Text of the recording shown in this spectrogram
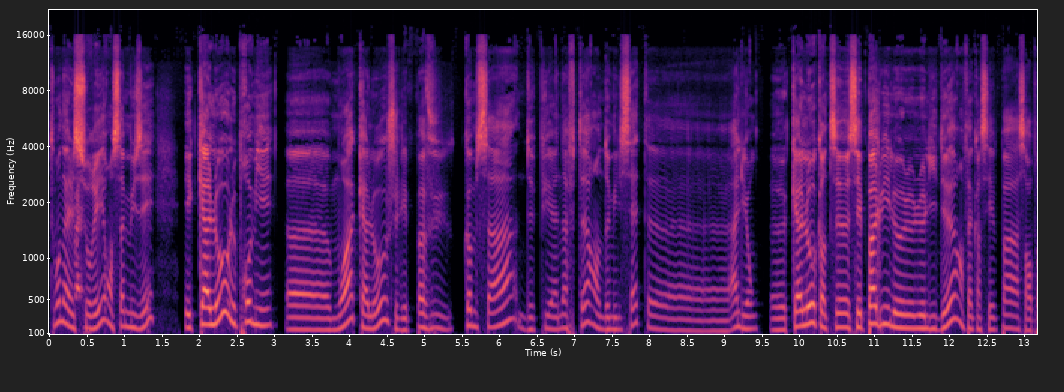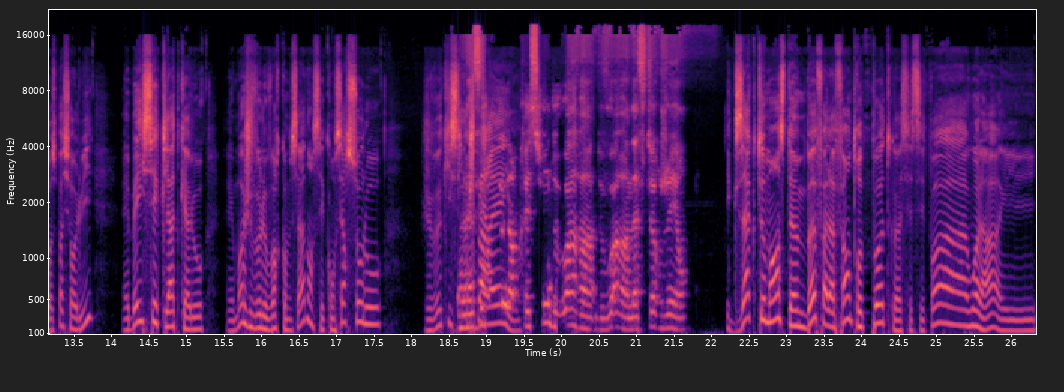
tout le monde avait le sourire, on s'amusait. Et Calo, le premier. Euh, moi, Calo, je ne l'ai pas vu comme ça depuis un after en 2007 euh, à Lyon. Euh, Calo, quand euh, c'est pas lui le, le leader, enfin, quand c'est pas, ça repose pas sur lui, eh ben, il s'éclate, Calo. Et moi, je veux le voir comme ça dans ses concerts solo. Je veux qu'il se On lâche pareil. l'impression de voir un, de voir un after géant. Exactement, c'était un buff à la fin entre potes, quoi. C'est c'est pas. Voilà. et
